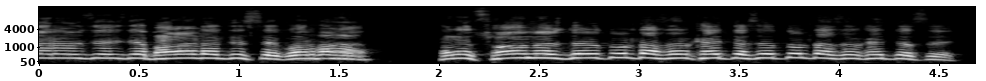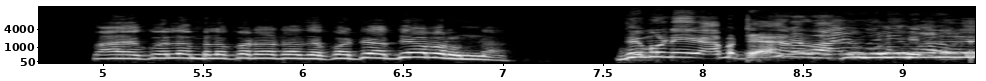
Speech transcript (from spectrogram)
পারে ভাড়াটা দিচ্ছে ঘর ভাড়া। এখানে ছয় মাস ধরে তোলতাছে খাইতেছে তোলতাছে আর খাইতেছে। কয় কইলাম বলে কয়টা দে কয়টা দিয়া পারুম না। দিমুনি মানে।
